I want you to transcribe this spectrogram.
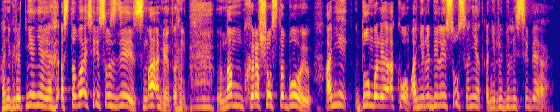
Они говорят, не-не, оставайся, Иисус, здесь, с нами, там, нам хорошо с тобою. Они думали о ком? Они любили Иисуса? Нет, они любили себя.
